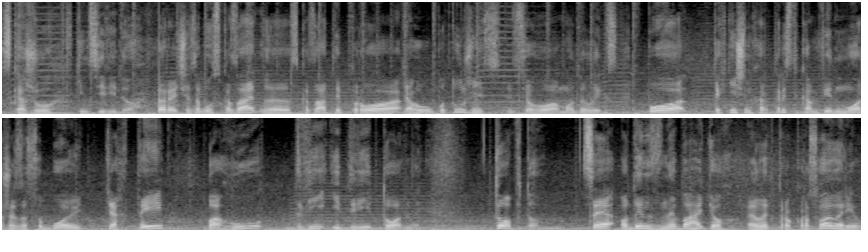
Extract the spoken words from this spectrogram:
скажу в кінці відео. До речі, забув сказати, е, сказати про тягову потужність цього Model X. По технічним характеристикам він може за собою тягти вагу 2,2 тонни. Тобто, це один з небагатьох електрокросоверів,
